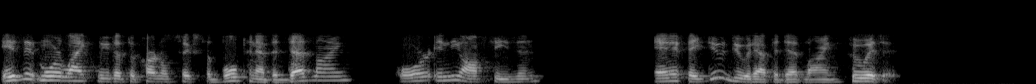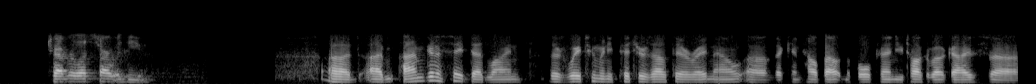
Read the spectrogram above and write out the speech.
Is it more likely that the Cardinals fix the bullpen at the deadline or in the off season? And if they do do it at the deadline, who is it? Trevor, let's start with you. Uh, I'm I'm going to say deadline. There's way too many pitchers out there right now uh, that can help out in the bullpen. You talk about guys uh,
